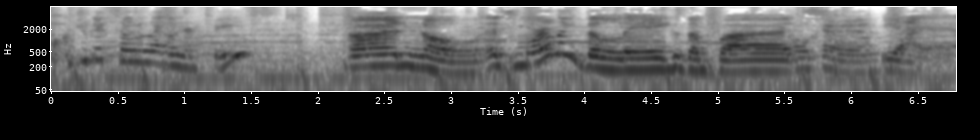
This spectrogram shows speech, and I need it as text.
Could you get cellulite on your face? Uh, no. It's more like the legs, the butt. Okay. Yeah, yeah, yeah.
